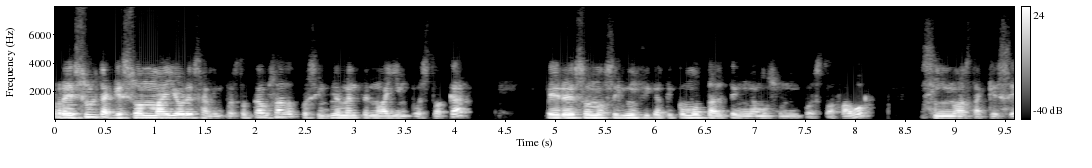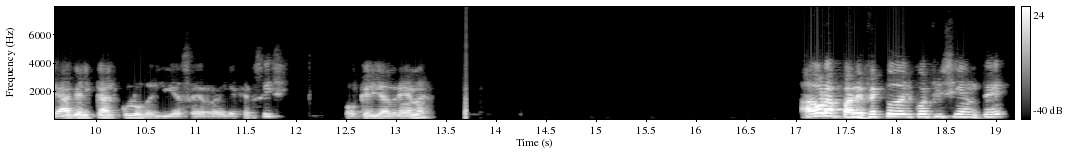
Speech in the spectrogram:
resulta que son mayores al impuesto causado, pues simplemente no hay impuesto acá pero eso no significa que como tal tengamos un impuesto a favor, sino hasta que se haga el cálculo del ISR del ejercicio. ¿Ok, Adriana? Ahora, para efecto del coeficiente,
